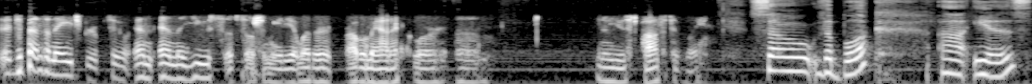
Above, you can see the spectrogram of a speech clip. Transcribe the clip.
it depends on the age group too, and and the use of social media, whether it's problematic or, um, you know, used positively. So the book uh, is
